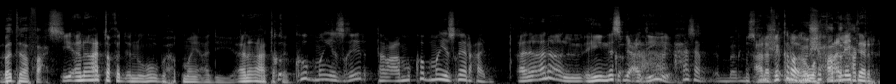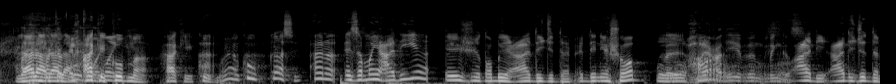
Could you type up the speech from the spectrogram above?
بدها فحص. إيه أنا أعتقد إنه هو بحط مي عادية. أنا أعتقد. كوب مي صغير؟ ترى مو كوب مي صغير عادي. أنا أنا هي نسبة عادية. حسب بس على مش هو حكى- لتر. لا لا لا, لا. حاكي. كوب ماء. حاكي كوب. آه، كوب كاسه أنا إذا مي عادية إيش طبيعي؟ عادي جدا. الدنيا شوب وحر عادية بن- بنقص. عادي عادي جدا.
